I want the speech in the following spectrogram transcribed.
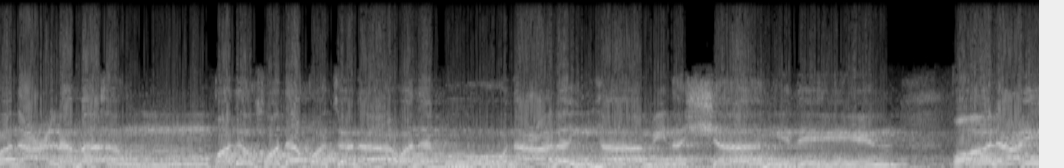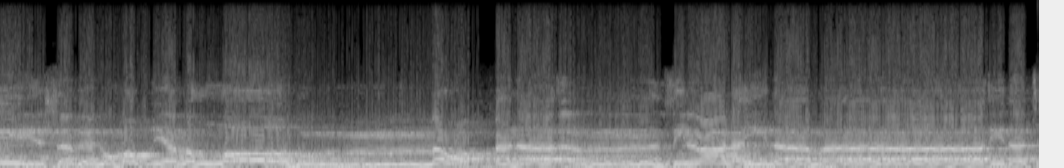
ونعلم أن قد صدقتنا ونكون عليها من الشاهدين. قال عيسى ابن مريم اللهم ربنا أنزل علينا مائدة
